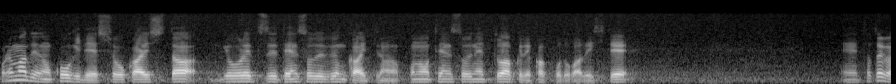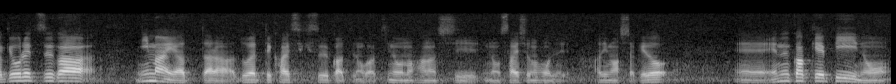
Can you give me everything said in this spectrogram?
これまでの講義で紹介した行列転送で分解っていうのはこの転送ネットワークで書くことができて、えー、例えば行列が2枚あったらどうやって解析するかっていうのが昨日の話の最初の方でありましたけど、えー、n×p の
